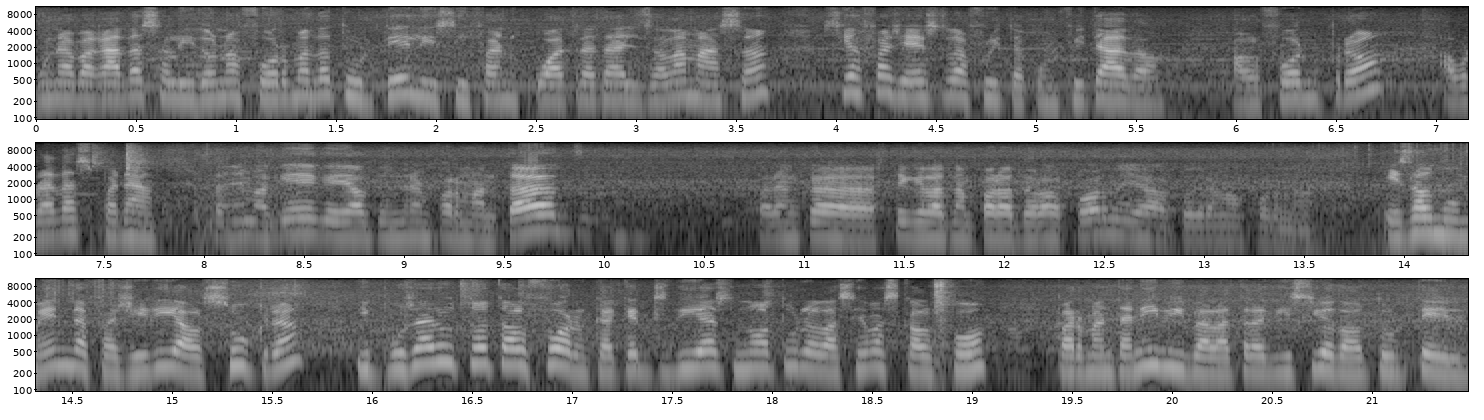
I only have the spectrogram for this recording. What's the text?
Una vegada se li dona forma de tortell i s'hi fan quatre talls a la massa, s'hi afegeix la fruita confitada. El forn, però, haurà d'esperar. Tenim aquí, que ja el tindrem fermentat. Esperem que estigui la temperatura al forn i ja el podrem enfornar. És el moment d'afegir-hi el sucre i posar-ho tot al forn, que aquests dies no atura la seva escalfor per mantenir viva la tradició del tortell.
